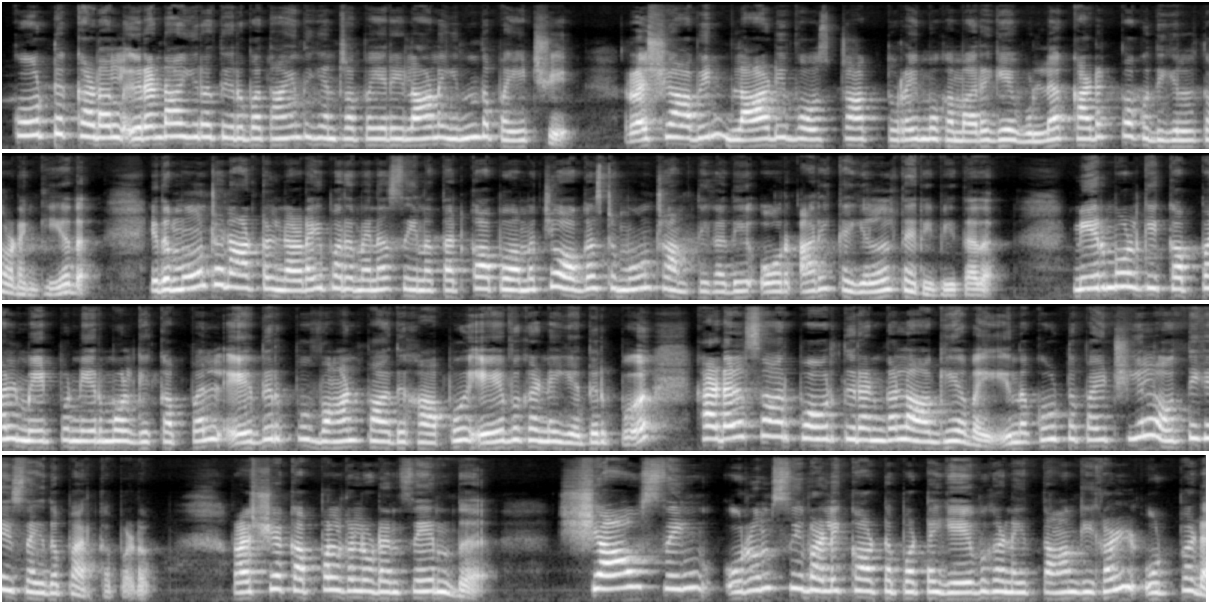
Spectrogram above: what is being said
கூட்டுக்கடல் இரண்டாயிரத்தி இருபத்தைந்து என்ற பெயரிலான இந்த பயிற்சி ரஷ்யாவின் விளாடிவோஸ்டாக் துறைமுகம் அருகே உள்ள கடற்பகுதியில் தொடங்கியது. இது மூன்று நாட்கள் நடைபெறும் என சீன தற்காப்பு அமைச்சு ஆகஸ்ட் மூன்றாம் திகதி ஓர் அறிக்கையில் தெரிவித்தது. நீர்மூழ்கி கப்பல் மீட்பு நீர்மூழ்கி கப்பல் எதிர்ப்பு வான் பாதுகாப்பு ஏவுகணை எதிர்ப்பு கடல்சார் போர் திறன்கள் ஆகியவை இந்த கூட்டு பயிற்சியில் ஒத்திகை செய்து பார்க்கப்படும். ரஷ்ய கப்பல்களுடன் சேர்ந்து ஷாவ் சிங் உரும்சி வழிகாட்டப்பட்ட ஏவுகணை தாங்கிகள் உட்பட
